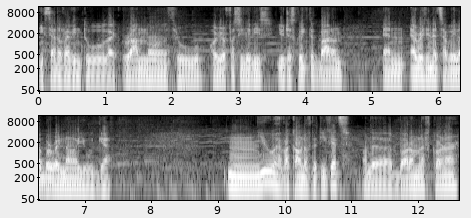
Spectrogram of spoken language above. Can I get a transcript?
instead of having to like run uh, through all your facilities. You just click that button, and everything that's available right now you would get. Mm, you have a count of the tickets on the bottom left corner,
